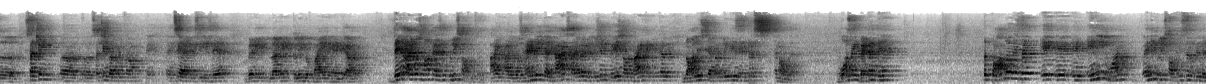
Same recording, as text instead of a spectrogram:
uh, Sachin, uh, uh, Sachin Burman from NCIIPC is here, very learned colleague of mine in India. There I was not as a police officer. I, I was handling the entire cyber division based on my technical knowledge, capabilities, interests and all that. Was I better there? The problem is that a, anyone any police officer with a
